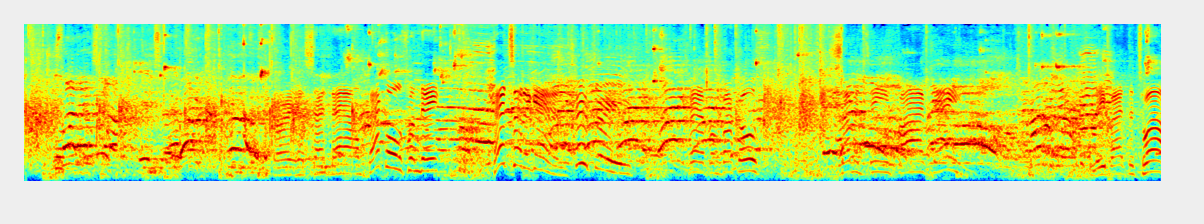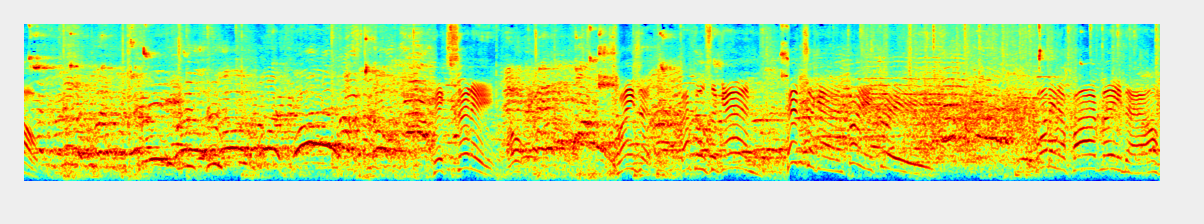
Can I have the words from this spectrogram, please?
Curry has sat down. Beckles from deep. Hits it again. Two threes. There from Beckles. 17-5 game. Lead back to 12. Pick City. Oh. Swings it. Beckles again. Hits again. Three threes. 20 to 5 lead now.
